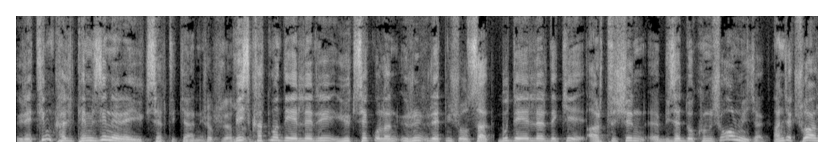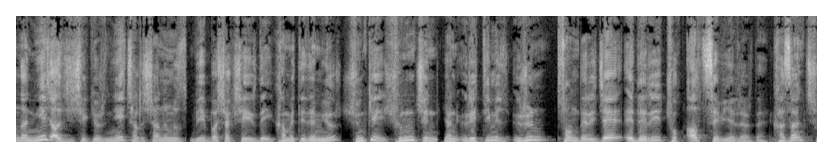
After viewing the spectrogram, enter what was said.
üretim kalitemizi nereye yükselttik yani? Çok güzel Biz soru. katma değerleri yüksek olan ürün üretmiş olsak bu değerlerdeki artışın e, bize dokunuşu olmayacak. Ancak şu anda niye acı çekiyoruz? Niye çalışanımız bir Başakşehir'de ikamet edemiyor? Çünkü şunun için yani ürettiğimiz ürün son derece ederi çok alt seviye seviyelerde. Kazanç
